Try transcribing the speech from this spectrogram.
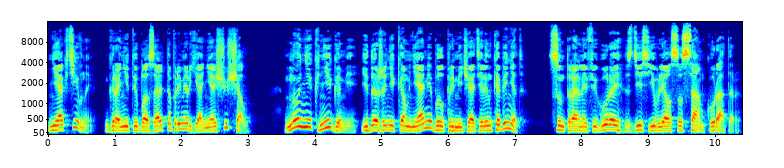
неактивны. Гранит и базальт, например, я не ощущал. Но ни книгами и даже не камнями был примечателен кабинет. Центральной фигурой здесь являлся сам куратор.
